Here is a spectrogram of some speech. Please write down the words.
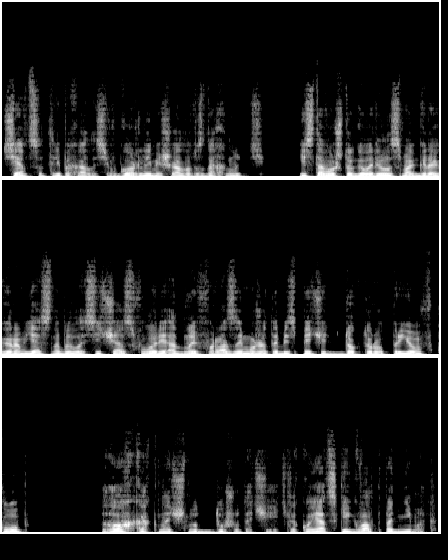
Сердце трепыхалось в горле, мешало вздохнуть, Из того, что говорилось с МакГрегором, ясно было, сейчас Флори одной фразой может обеспечить доктору прием в клуб. Ох, как начнут душу точить, какой адский гвалт поднимут.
